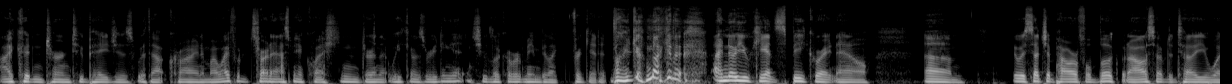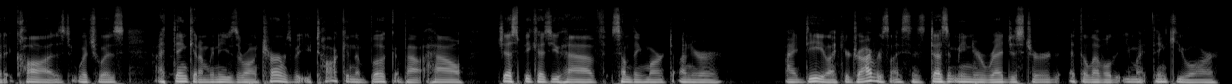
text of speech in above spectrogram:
I couldn't turn two pages without crying. And my wife would try to ask me a question during that week I was reading it, and she would look over at me and be like, "Forget it. Like I'm not gonna. I know you can't speak right now." Um, it was such a powerful book, but I also have to tell you what it caused, which was, I think, and I'm going to use the wrong terms, but you talk in the book about how just because you have something marked on your ID, like your driver's license, doesn't mean you're registered at the level that you might think you are.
